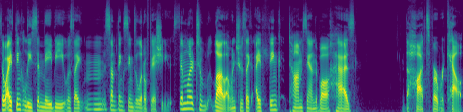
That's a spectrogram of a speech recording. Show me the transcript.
So I think Lisa maybe was like, mm, something seems a little fishy. Similar to Lala when she was like, I think Tom Sandoval has the hots for Raquel.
